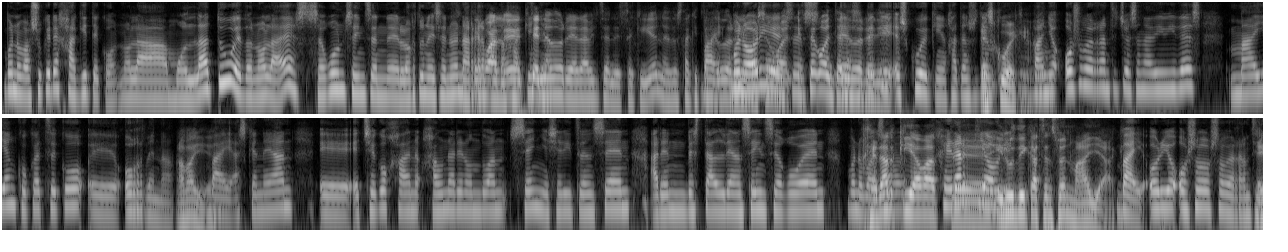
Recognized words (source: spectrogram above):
bueno, basuk ere jakiteko, nola moldatu edo nola ez, segun zein zen eh, lortu nahi zenuen Igual, harremana eh, tenedore erabiltzen ezekien, edo ez dakit Bai, tenedore. bueno, hori ez, ez, ez, beti eskuekin jaten zuten. Eskuekin. Baina oso garrantzitsua zen adibidez, mailan kokatzeko eh, ordena. Ah, bai, eh? Bai, azkenean, eh, etxeko jan- jaunaren ondoan zein eseritzen zen, haren beste aldean zein zegoen, bueno, ba, Jerarkia bat jerarkia eh, hori- irudikatzen zuen mahaiak. Bai, hori oso oso garrantzitsua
